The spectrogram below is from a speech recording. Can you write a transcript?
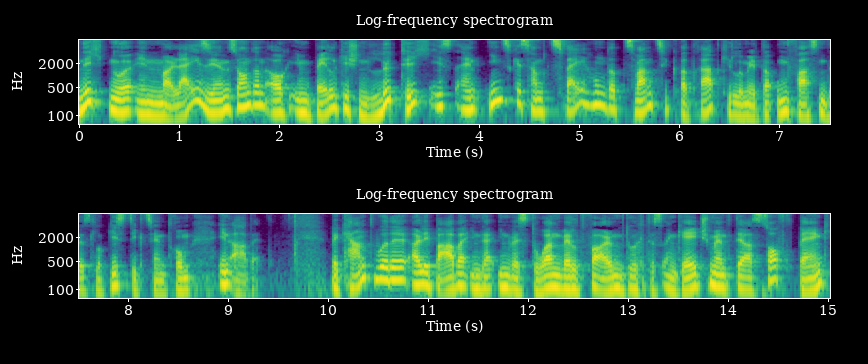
Nicht nur in Malaysien, sondern auch im belgischen Lüttich ist ein insgesamt 220 Quadratkilometer umfassendes Logistikzentrum in Arbeit. Bekannt wurde Alibaba in der Investorenwelt vor allem durch das Engagement der Softbank,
